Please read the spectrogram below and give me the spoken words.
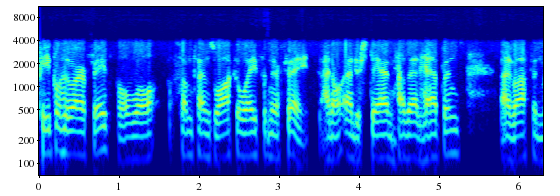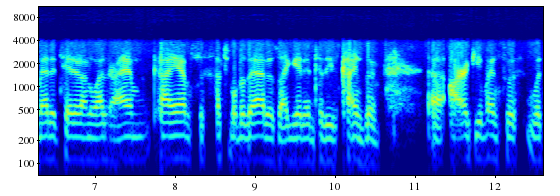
people who are faithful will sometimes walk away from their faith. I don't understand how that happens. I've often meditated on whether I am I am susceptible to that as I get into these kinds of uh, arguments with with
